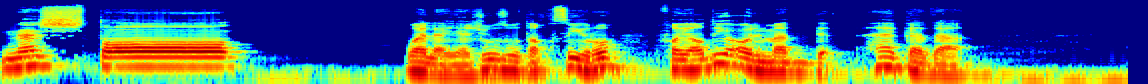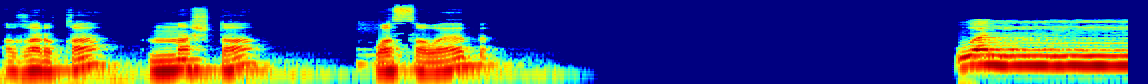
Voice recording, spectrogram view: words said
نشطا. ولا يجوز تقصيره فيضيع المد هكذا. غرق نشط والصواب؟ والنازعات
